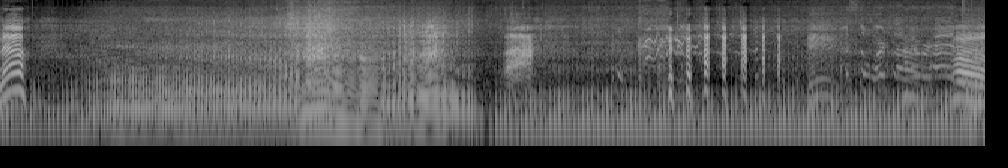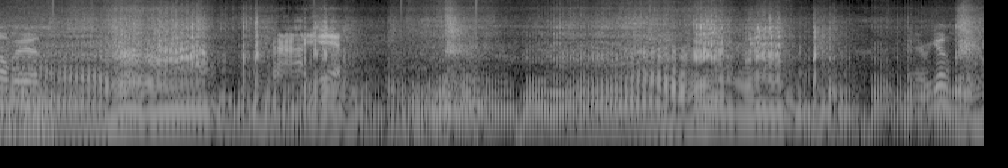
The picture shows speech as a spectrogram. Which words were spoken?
No? Ah. That's the worst I've ever had. Oh man. Ah yeah. There we go.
